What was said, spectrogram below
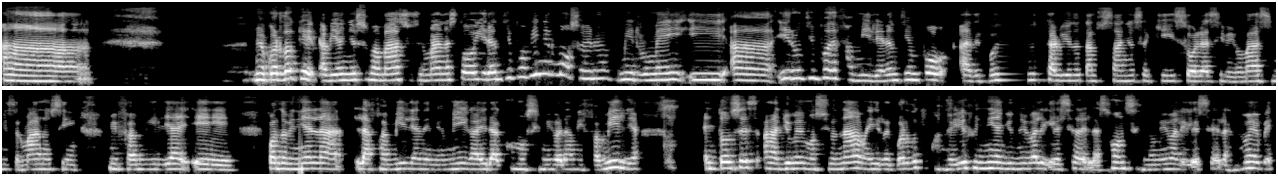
Ah, me acuerdo que había venido su mamá, sus hermanas, todo, y era un tiempo bien hermoso, era mi roommate, y, uh, y era un tiempo de familia, era un tiempo, uh, después de estar viviendo tantos años aquí sola, sin mi mamá, sin mis hermanos, sin mi familia, eh, cuando venía la, la, familia de mi amiga, era como si me iba a mi familia. Entonces, ah, yo me emocionaba y recuerdo que cuando ellos venían, yo no iba a la iglesia de las 11, no me iba a la iglesia de las 9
